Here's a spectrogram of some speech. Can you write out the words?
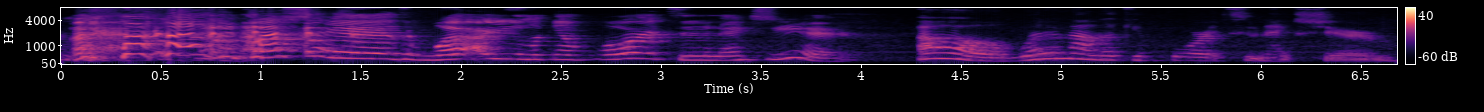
The question is, what are you looking forward to next year? Oh, what am I looking forward to next year?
